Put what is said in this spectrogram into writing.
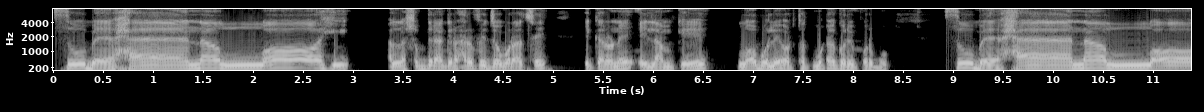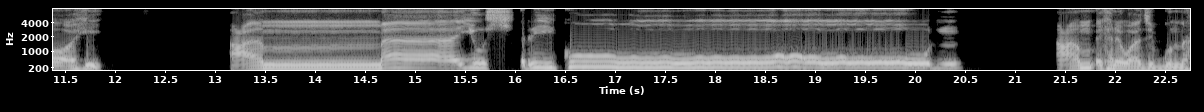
سبحان الله আল্লাহ শব্দের আগের হরফে জবর আছে এই কারণে এই লামকে ল বলে অর্থাৎ মোটা করে পড়ব। সুবহানাল্লাহি আম্মা ইউশরিকুন। আম এখানে ওয়াজিব গুন্না।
